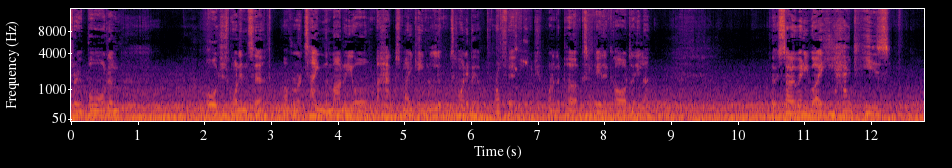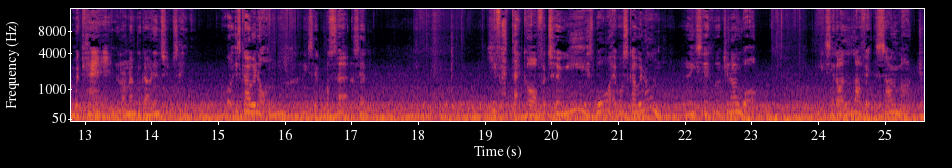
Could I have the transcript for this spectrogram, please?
through boredom or just wanting to either retain the money or perhaps make even a little tiny bit of profit which is one of the perks of being a car dealer. But so anyway he had his Macan and I remember going into him saying what is going on? And he said what's that? I said you've had that car for two years. Why? What's going on? And he said, well, do you know what? He said, I love it so much.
